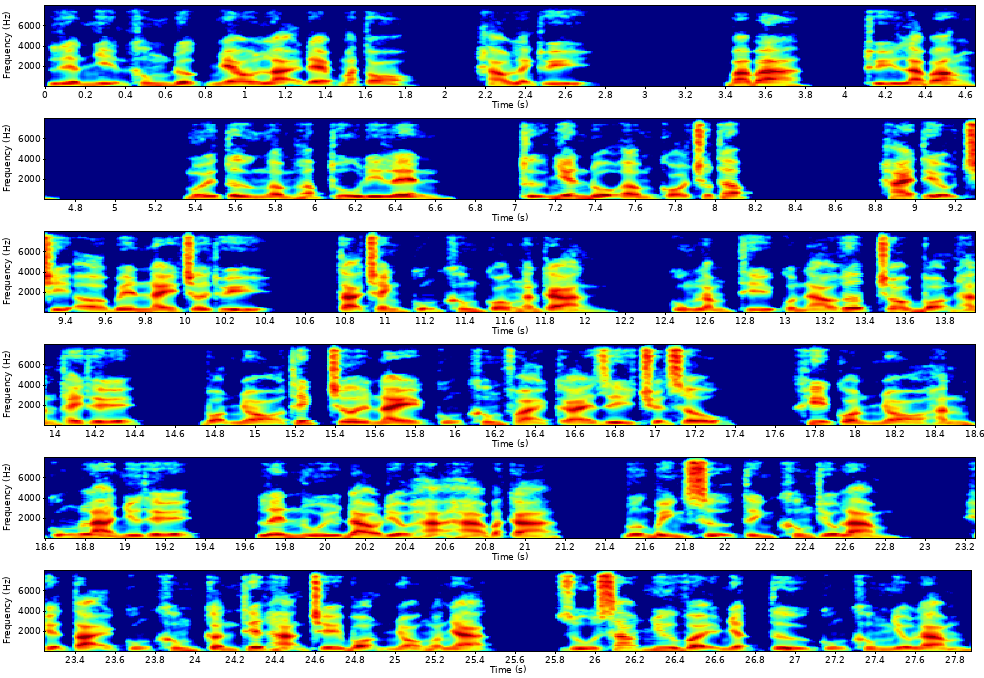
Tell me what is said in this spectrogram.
liền nhịn không được nheo lại đẹp mắt to, hảo lạnh thủy. Ba ba, thủy là băng. Mới từ ngầm hấp thu đi lên, tự nhiên độ ấm có chút thấp. Hai tiểu chỉ ở bên này chơi thủy, tạ tranh cũng không có ngăn cản, cùng lắm thì quần áo ướt cho bọn hắn thay thế, bọn nhỏ thích chơi này cũng không phải cái gì chuyện xấu, khi còn nhỏ hắn cũng là như thế, lên núi đào điểu hạ hà bắt cá, vướng bình sự tình không thiếu làm, hiện tại cũng không cần thiết hạn chế bọn nhỏ ngọt nhạc, dù sao như vậy nhật tử cũng không nhiều lắm.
